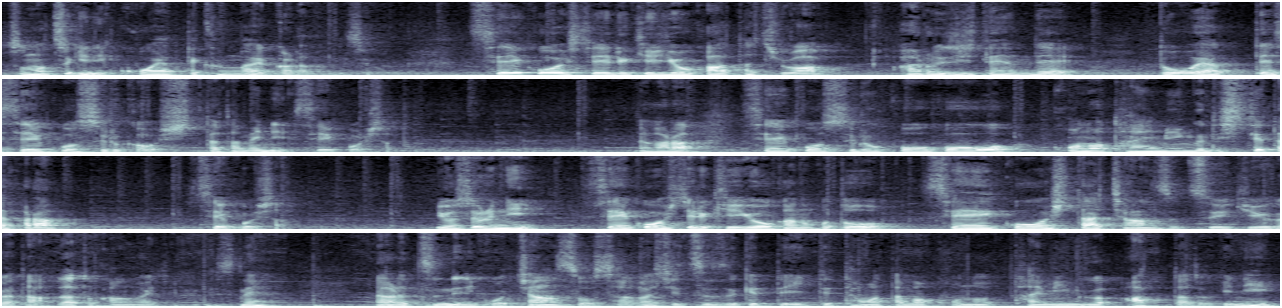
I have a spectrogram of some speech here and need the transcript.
その次にこうやって考えるからなんですよ。成功している起業家たちはある時点でどうやって成功するかを知ったために成功したと。だから成功する方法をこのタイミングで知ってたから成功した。要するに成功してる起業家のことを成功したチャンス追求型だと考えてるんですね。だから常にこうチャンスを探し続けていてたまたまこのタイミングがあった時に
